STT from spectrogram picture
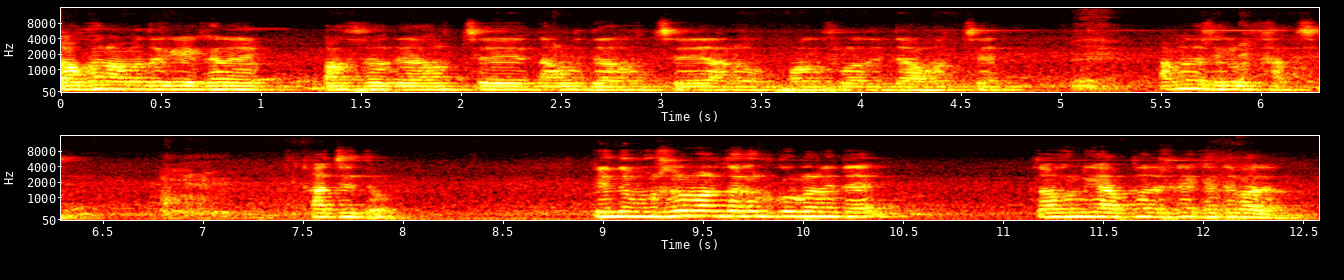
তখন আমাদেরকে এখানে বাদশা দেওয়া হচ্ছে নাড়ু দেওয়া হচ্ছে, আরও ফল ফলাদি দেওয়া হচ্ছে। আমরা সেগুলো খাচ্ছি। খাচ্ছি তো। কিন্তু মুসলমান যখন কুরবানি দেয়, তখন কি আপনারা সেটা খেতে পারেন?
